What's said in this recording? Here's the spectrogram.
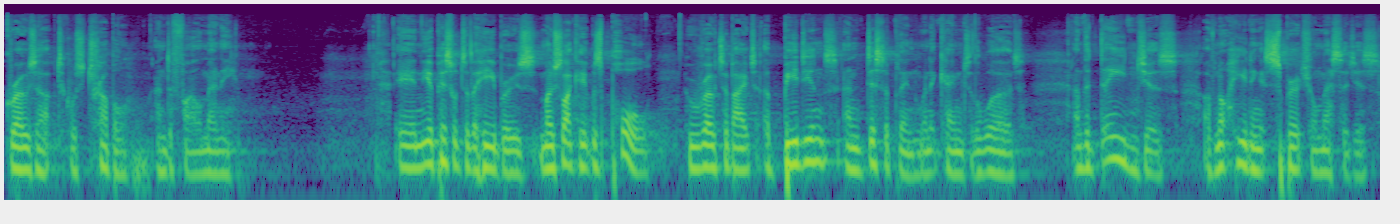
grows up to cause trouble and defile many in the epistle to the Hebrews, most likely it was Paul who wrote about obedience and discipline when it came to the word and the dangers of not heeding its spiritual messages.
